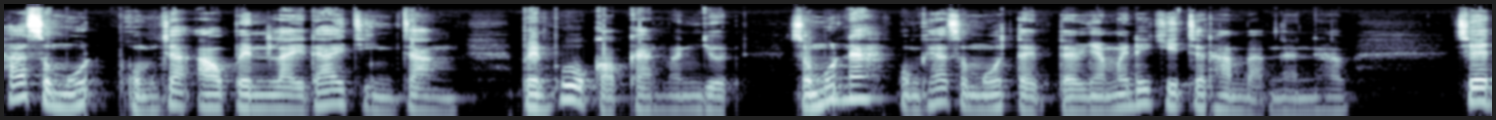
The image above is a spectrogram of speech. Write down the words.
ถ้าสมมติผมจะเอาเป็นรายได้จริงจัง เป็นผู้ประกอบการมันหยุด สมมตินะ ผมแค่สมมติแต่แต่ยังไม่ได้คิดจะทำแบบนั้นครับ เช่น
